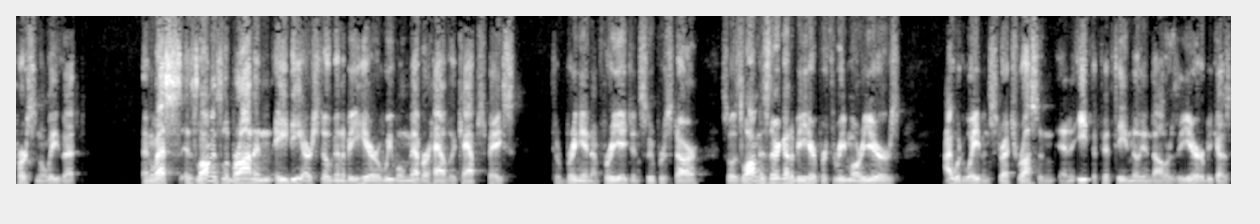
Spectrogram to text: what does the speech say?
personally that unless, as long as LeBron and AD are still going to be here, we will never have the cap space to bring in a free agent superstar. So as long as they're going to be here for three more years, I would waive and stretch Russ and, and eat the $15 million a year because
